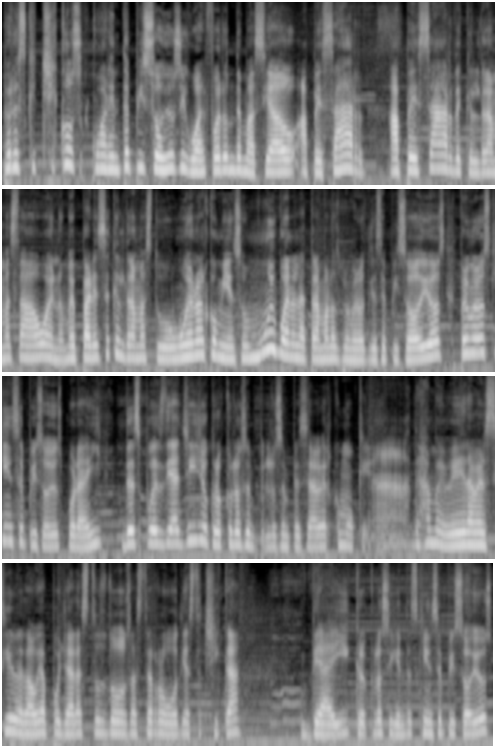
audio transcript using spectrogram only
pero es que chicos, 40 episodios igual fueron demasiado a pesar a pesar de que el drama estaba bueno. Me parece que el drama estuvo bueno al comienzo, muy buena la trama los primeros 10 episodios, primeros 15 episodios por ahí. Después de allí yo creo que los, los empecé a ver como que, ah, déjame ver, a ver si de verdad voy a apoyar a estos dos, a este robot y a esta chica. De ahí creo que los siguientes 15 episodios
